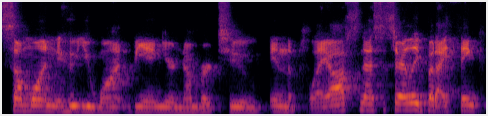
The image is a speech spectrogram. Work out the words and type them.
someone who you want being your number two in the playoffs necessarily, but I think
